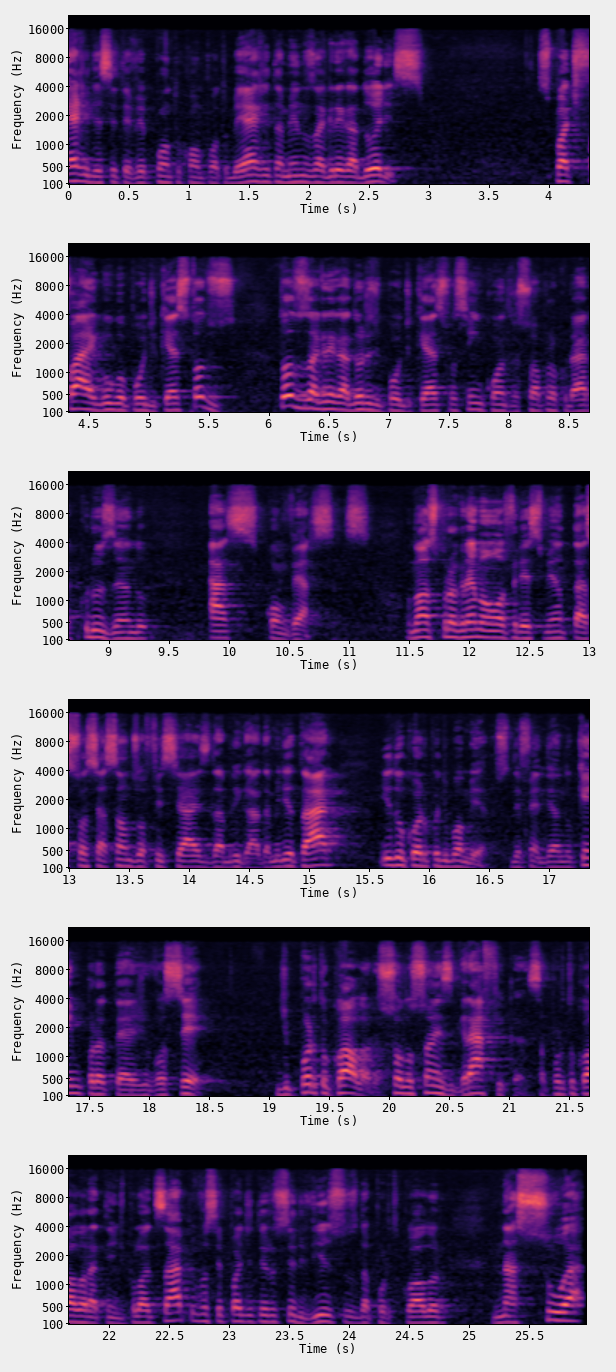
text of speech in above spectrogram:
rdctv.com.br e também nos agregadores Spotify, Google Podcast, todos Todos os agregadores de podcast você encontra, é só procurar Cruzando as Conversas. O nosso programa é um oferecimento da Associação dos Oficiais da Brigada Militar e do Corpo de Bombeiros, defendendo quem protege você. De Porto Color, soluções gráficas. A Porto Color atende pelo WhatsApp e você pode ter os serviços da Porto Color na sua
